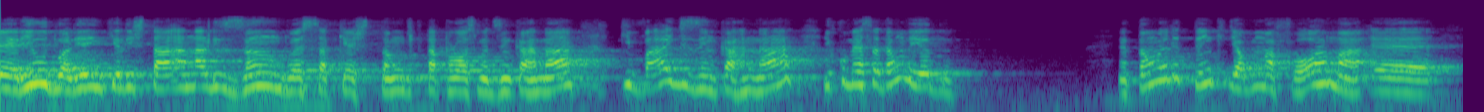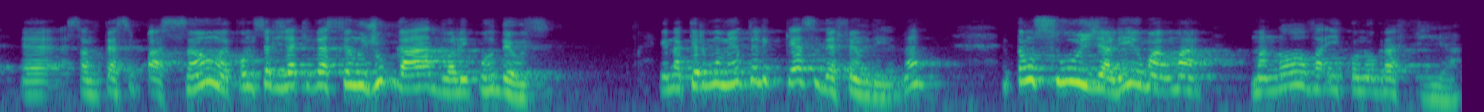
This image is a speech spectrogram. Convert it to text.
período ali em que ele está analisando essa questão de que está próximo a desencarnar, que vai desencarnar e começa a dar um medo. Então ele tem que, de alguma forma, é, é, essa antecipação é como se ele já estivesse sendo julgado ali por Deus. E naquele momento ele quer se defender, né? Então surge ali uma, uma, uma nova iconografia.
